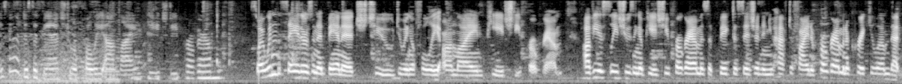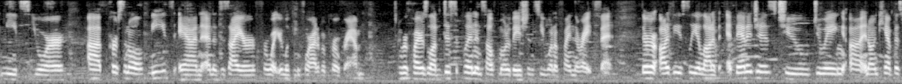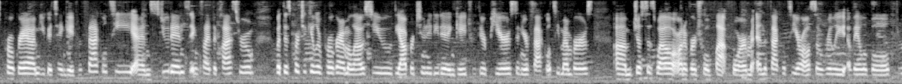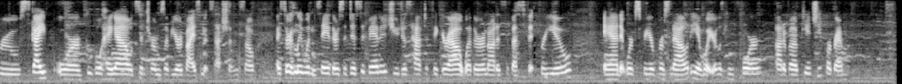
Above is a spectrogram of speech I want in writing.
Is there a disadvantage to a fully online PhD program? So I wouldn't say there's an advantage to doing a fully online PhD program. Obviously, choosing a PhD program is a big decision, and you have to find a program and a curriculum that meets your uh, personal needs and, and a desire for what you're looking for out of a program. It requires a lot of discipline and self motivation, so you want to find the right fit. There are obviously a lot of advantages to doing uh, an on campus program. You get to engage with faculty and students inside the classroom, but this particular program allows you the opportunity to engage with your peers and your faculty members um, just as well on a virtual platform. And the faculty are also really available through Skype or Google Hangouts in terms of your advisement sessions. So I certainly wouldn't say there's a disadvantage. You just have to figure out whether or not it's the best fit for you and it works for your personality and what you're looking for out of a PhD program.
